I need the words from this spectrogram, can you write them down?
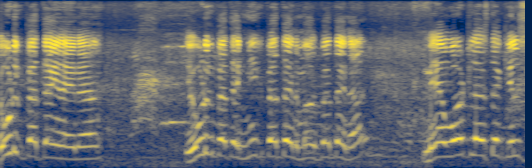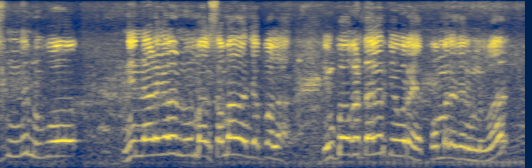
ఎవడికి పెద్ద ఆయన ఆయన? ఎవడికి పెద్ద నీకు పెద్ద ఆయన మాకు పెద్ద ఆయన? మేము ఓట్లు వేస్తే గెలిచింది నువ్వు. నిన్ను అడగాల నువ్వు మాకు సమాధానం చెప్పాలా? ఇంకొకరి దగ్గరికి ఎవరే పొమ్మనేదానికి నువ్వు?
